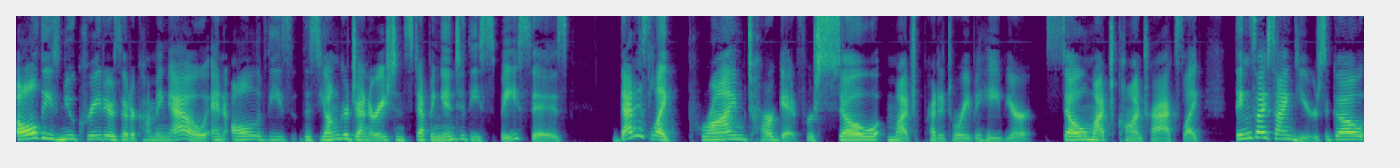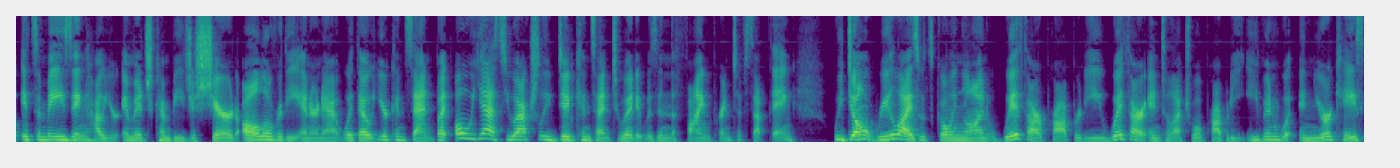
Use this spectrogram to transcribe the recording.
all these new creators that are coming out and all of these this younger generation stepping into these spaces that is like prime target for so much predatory behavior, so much contracts, like things I signed years ago. It's amazing how your image can be just shared all over the internet without your consent. But oh, yes, you actually did consent to it. It was in the fine print of something we don't realize what's going on with our property, with our intellectual property, even in your case,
